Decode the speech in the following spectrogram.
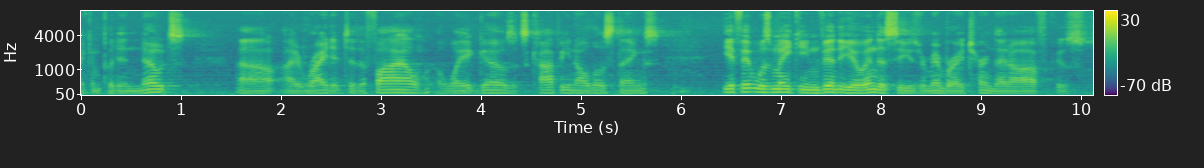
I can put in notes. Uh, I write it to the file. Away it goes. It's copying all those things. If it was making video indices, remember I turned that off because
